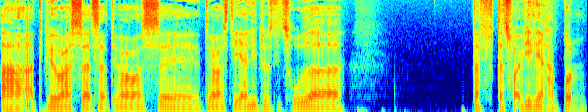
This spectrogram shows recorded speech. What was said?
Og, og det blev også, altså, det var også, øh, det var også det, jeg lige pludselig troede, og der, der tror jeg virkelig, jeg ramte bunden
